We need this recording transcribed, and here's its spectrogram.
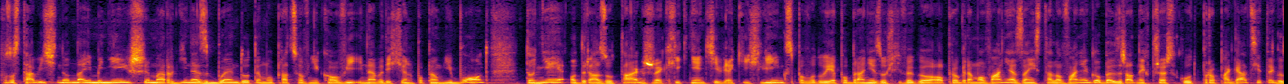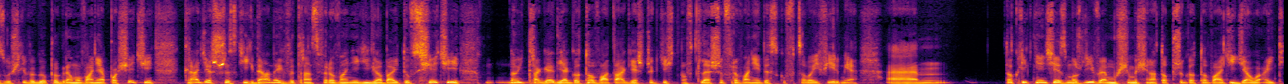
pozostawić no, najmniejszy margines błędu temu pracownikowi i nawet jeśli on popełni błąd, to nie od razu tak, że kliknięcie w jakiś link spowoduje pobranie złośliwego oprogramowania, zainstalowanie go bez żadnych przeszkód, propagację tego złośliwego oprogramowania po sieci, kradzież wszystkich danych, wytransferowanie gigabajtów z sieci, no i tragedia gotowa, tak? Jeszcze gdzieś tam w tle szyfrowanie dysków w całej firmie. To kliknięcie jest możliwe, musimy się na to przygotować i działy IT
